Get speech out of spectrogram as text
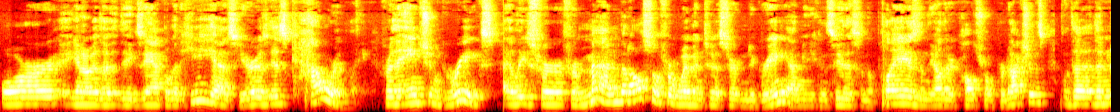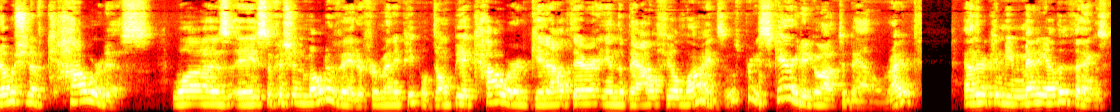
Or, you know, the, the example that he has here is, is cowardly for the ancient Greeks, at least for, for men, but also for women to a certain degree. I mean, you can see this in the plays and the other cultural productions. The, the notion of cowardice was a sufficient motivator for many people. Don't be a coward, get out there in the battlefield lines. It was pretty scary to go out to battle, right? And there can be many other things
